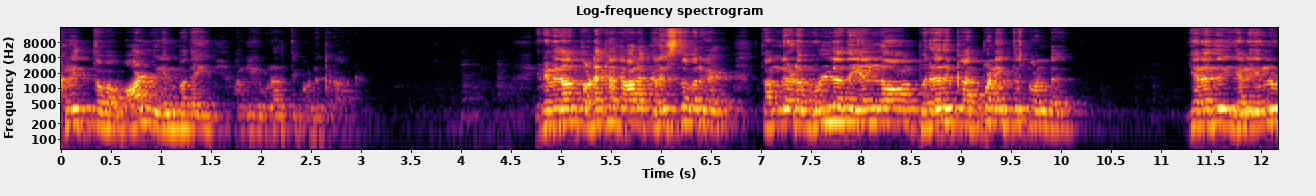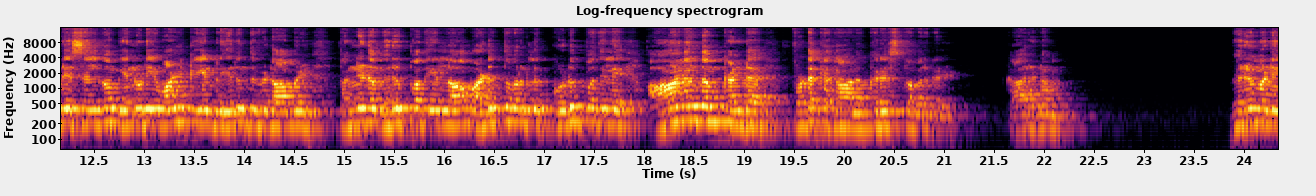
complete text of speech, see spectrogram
கிறித்தவ வாழ்வு என்பதை அங்கே உணர்த்தி கொடுக்கிறார்கள். எனவேதான் தொடக்க கால கிறிஸ்தவர்கள் தங்களிடம் உள்ளதை எல்லாம் பிறருக்கு அர்ப்பணித்துக் கொண்டு எனது என்னுடைய செல்வம் என்னுடைய வாழ்க்கை என்று இருந்து விடாமல் தன்னிடம் இருப்பதையெல்லாம் அடுத்தவர்களுக்கு கொடுப்பதிலே ஆனந்தம் கண்ட தொடக்க கால கிறிஸ்தவர்கள். காரணம் வெறுமனை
